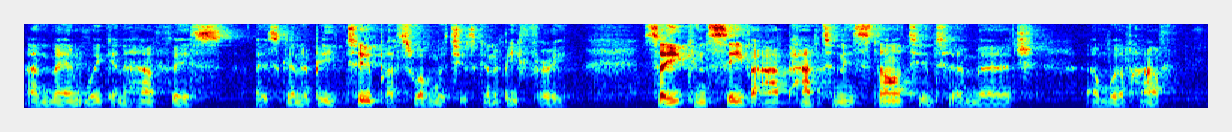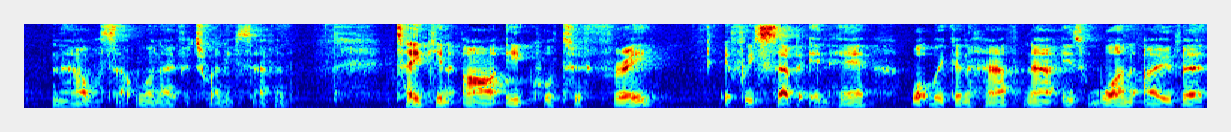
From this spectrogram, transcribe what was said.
And then we're going to have this is going to be 2 plus 1, which is going to be 3. So you can see that our pattern is starting to emerge, and we'll have now, what's that, 1 over 27? Taking r equal to 3, if we sub it in here, what we're going to have now is 1 over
